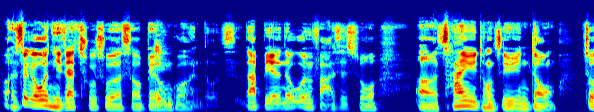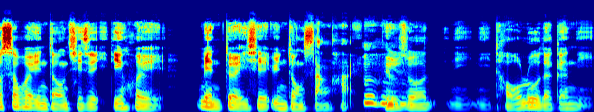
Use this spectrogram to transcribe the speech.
呃，这个问题在出书的时候被问过很多次。那别人的问法是说，呃，参与同志运动、做社会运动，其实一定会。面对一些运动伤害，嗯，比如说你你投入的跟你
